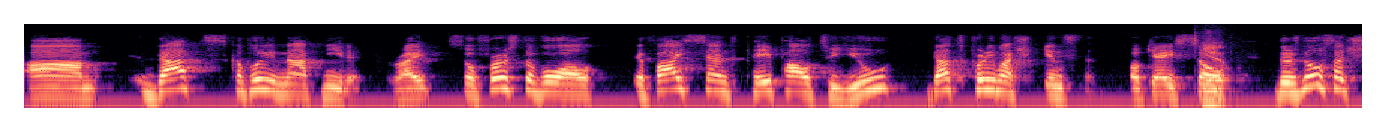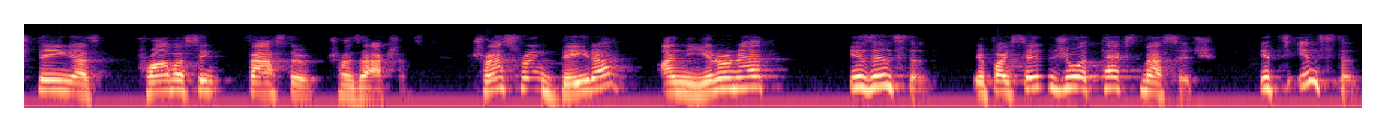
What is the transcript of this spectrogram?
um, that's completely not needed, right? So first of all, if I send PayPal to you, that's pretty much instant. Okay. So yep. there's no such thing as promising faster transactions. Transferring data on the internet is instant. If I send you a text message, it's instant.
